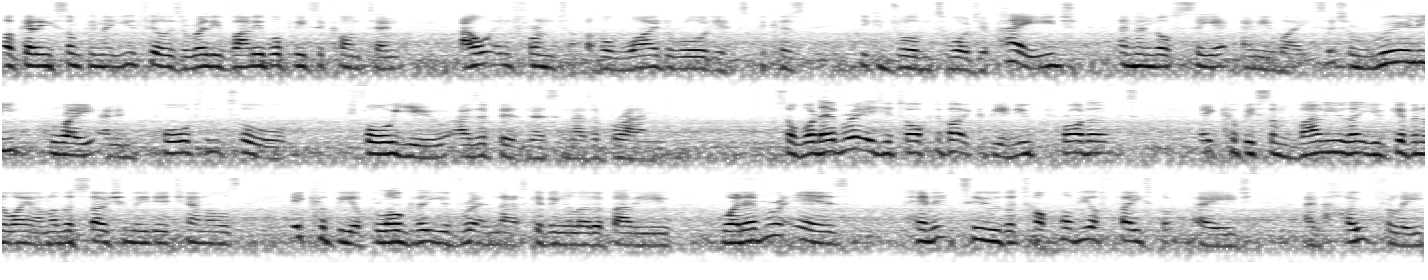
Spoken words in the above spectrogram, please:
of getting something that you feel is a really valuable piece of content out in front of a wider audience because you can draw them towards your page and then they'll see it anyway. So it's a really great and important tool for you as a business and as a brand. So, whatever it is you're talking about, it could be a new product, it could be some value that you've given away on other social media channels, it could be a blog that you've written that's giving a lot of value. Whatever it is, pin it to the top of your Facebook page and hopefully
